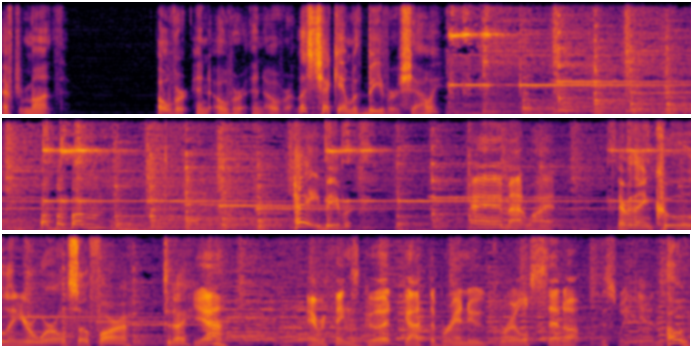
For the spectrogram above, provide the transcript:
after month over and over and over. Let's check in with Beaver, shall we? Bum-bum-bum. Hey, Beaver. Hey, Matt Wyatt. Everything cool in your world so far today? Yeah. Everything's good. Got the brand new grill set up this weekend. Oh,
